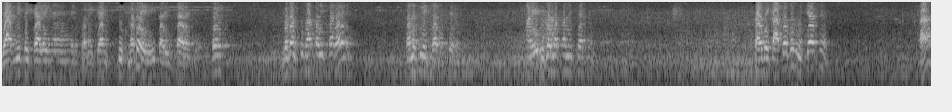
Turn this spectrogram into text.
વાજબી પૈસા લઈને એ લોકોને કેમ સુખ નતો એવી તારી ઈચ્છા રહે બધા સુખ આપવાની ઈચ્છા રહે તને શું ઈચ્છા થશે સુખ આપવાની ઈચ્છા છે? છે હા?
